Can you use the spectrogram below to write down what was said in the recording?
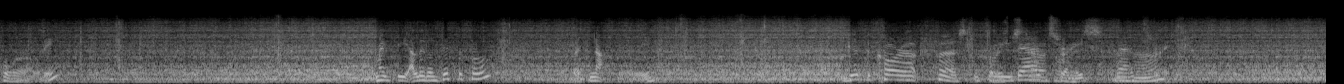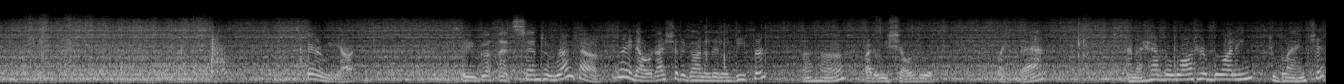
core out, eh? Might be a little difficult, but not really. Get the core out first before you start. That's on right, that's Uh-huh. right. There we are. So you've got that center right out. Right out. I should have gone a little deeper, Uh-huh. but we shall do it like that. And I have the water boiling to blanch it.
